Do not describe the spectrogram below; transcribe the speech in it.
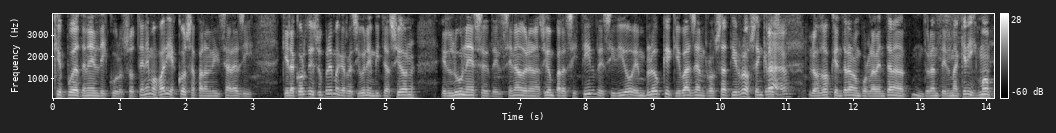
que pueda tener el discurso. Tenemos varias cosas para analizar allí. Que la Corte Suprema, que recibió la invitación el lunes eh, del Senado de la Nación para asistir, decidió en bloque que vayan Rosati y Rosencrantz, Claro. los dos que entraron por la ventana durante el macrismo,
